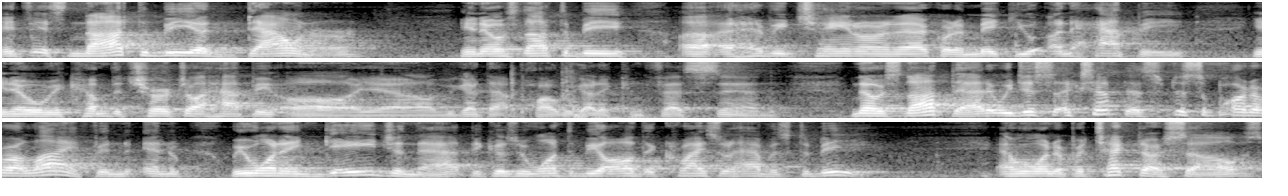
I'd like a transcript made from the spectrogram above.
It's, it's not to be a downer, you know, it's not to be a, heavy chain on our neck or to make you unhappy. You know, when we come to church all happy, oh, yeah, we got that part, we got to confess sin. No, it's not that. We just accept that. It's just a part of our life. And, and we want to engage in that because we want to be all that Christ would have us to be. And we want to protect ourselves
